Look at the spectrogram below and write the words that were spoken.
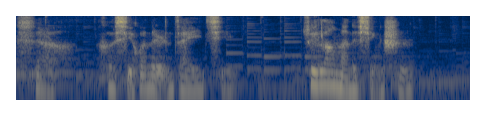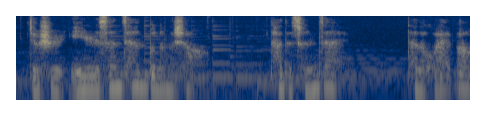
是啊。和喜欢的人在一起，最浪漫的形式，就是一日三餐不能少，他的存在，他的怀抱，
